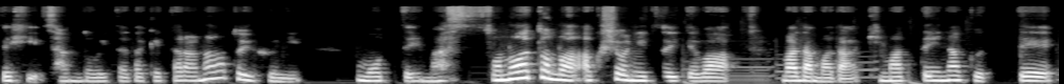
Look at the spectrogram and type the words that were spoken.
ぜひ賛同いただけたらなというふうに思っています。その後のアクションについては、まだまだ決まっていなくって、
